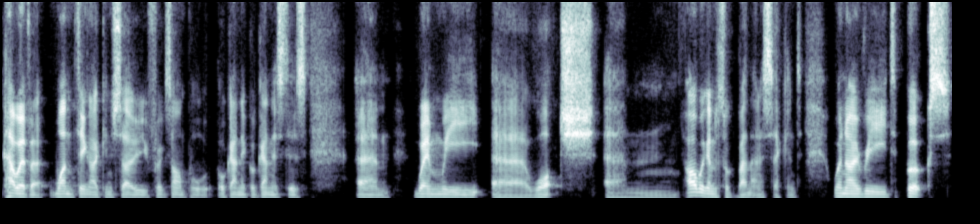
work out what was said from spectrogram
However, one thing I can show you, for example, organic organist is um, when we uh, watch. Um, oh, we're going to talk about that in a second. When I read books,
